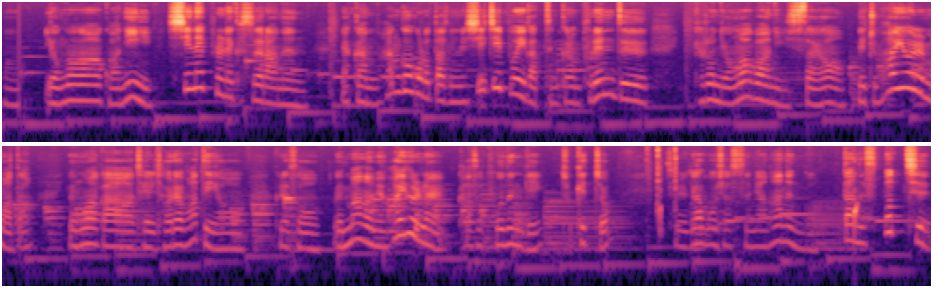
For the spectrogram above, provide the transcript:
어, 영화관이 시네플렉스라는 약간 한국으로 따지면 CGV 같은 그런 브랜드 그런 영화관이 있어요. 매주 화요일마다 영화가 제일 저렴하대요. 그래서 웬만하면 화요일 날 가서 보는 게 좋겠죠? 즐겨보셨으면 하는 거. 일단은 스포츠.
